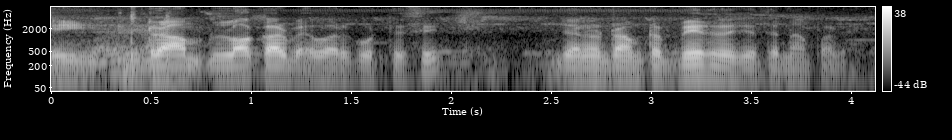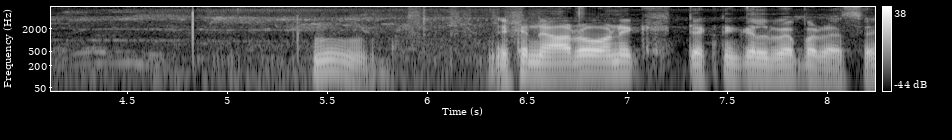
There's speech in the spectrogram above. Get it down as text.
এই ড্রাম লকার ব্যবহার করতেছি, যেন ড্রামটা বের হয়ে যেতে না পারে। হুম, এখানে আরও অনেক টেকনিক্যাল ব্যাপার আছে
